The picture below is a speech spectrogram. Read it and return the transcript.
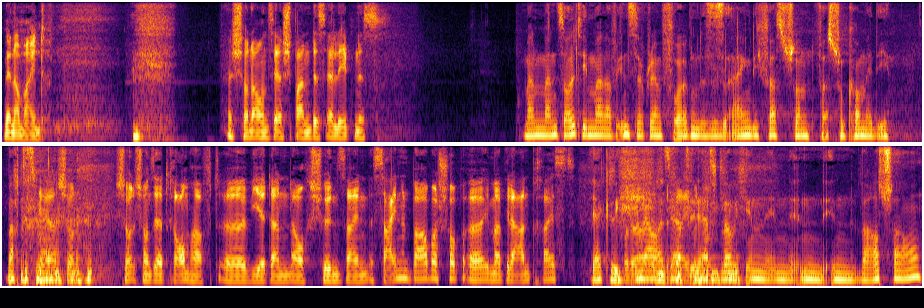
Wenn er meint. Das ist schon auch ein sehr spannendes Erlebnis. Man, man sollte ihm mal auf Instagram folgen, das ist eigentlich fast schon, fast schon Comedy. Macht es mal. Ja, schon, schon, schon sehr traumhaft, äh, wie er dann auch schön sein, seinen Barbershop äh, immer wieder anpreist. Ja, genau. Also er er hat glaube ich, in, in, in, in Warschau,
